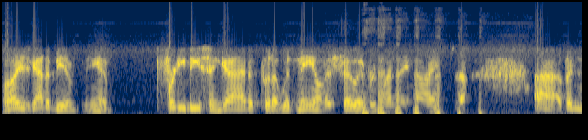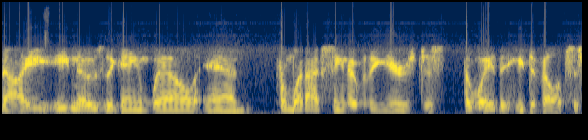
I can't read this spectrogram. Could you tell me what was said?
Well, he's got to be a you know, pretty decent guy to put up with me on his show every Monday night. So. Uh, but no, he, he knows the game well, and from what I've seen over the years, just the way that he develops his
